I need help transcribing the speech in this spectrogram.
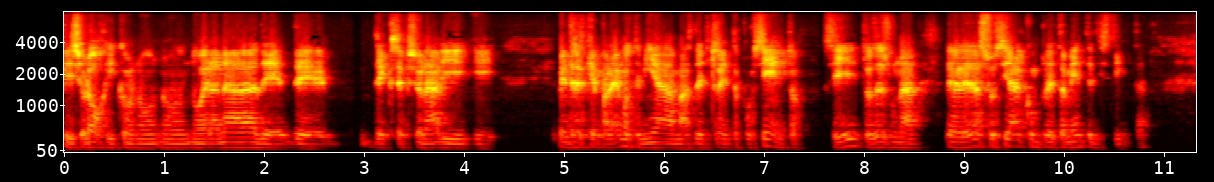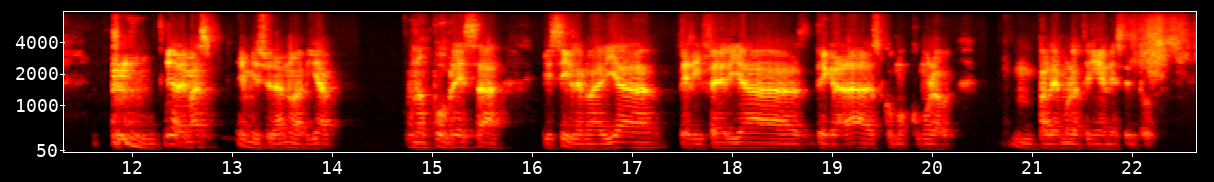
fisiológico, no, no, no era nada de, de, excepcional y, mientras que Palermo tenía más del 30%, ¿sí? Entonces una realidad social completamente distinta. y además en mi ciudad no había una pobreza visible, no había periferias degradadas como, como la, Palermo la tenía en ese entonces.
